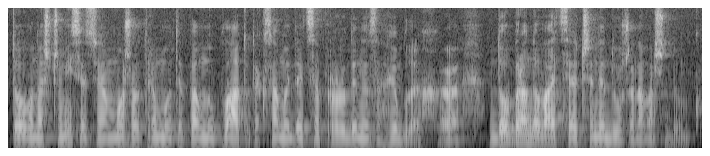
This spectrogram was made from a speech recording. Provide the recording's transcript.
то вона щомісяця може отримувати певну плату. Так само йдеться про родини загиблих. Е, Добра новація чи не дуже, на вашу думку?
